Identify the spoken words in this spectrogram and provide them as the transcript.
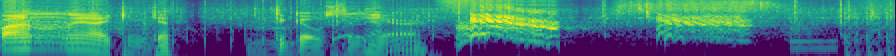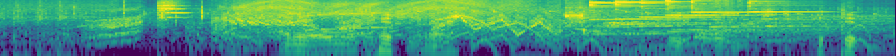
finally I can get the ghost in here. And he almost hit me. He almost. He didn't.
